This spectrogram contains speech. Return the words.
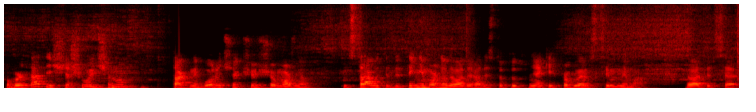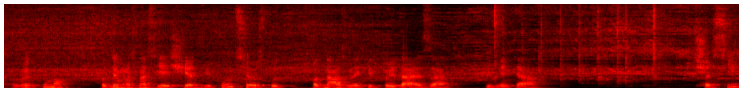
Обертати ще швидше. Ну, так не боляче, якщо що, можна підставити, дитині можна давати гратись, тобто тут ніяких проблем з цим нема. Давайте це випнемо. Подивимось, у нас є ще дві функції ось тут. Одна з них відповідає за підняття шасі.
